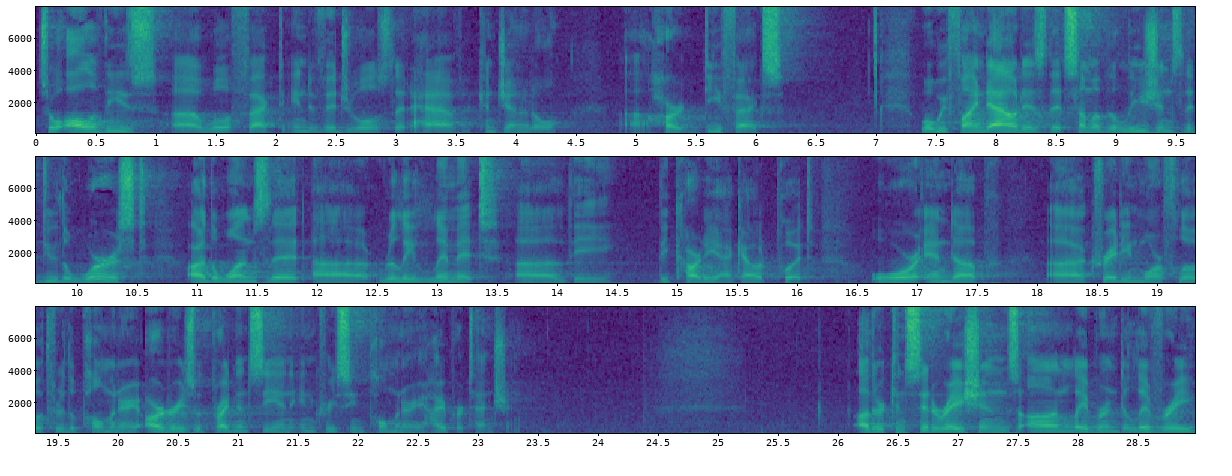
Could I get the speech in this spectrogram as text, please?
So all of these uh, will affect individuals that have congenital uh, heart defects. What we find out is that some of the lesions that do the worst are the ones that uh, really limit uh, the, the cardiac output or end up uh, creating more flow through the pulmonary arteries with pregnancy and increasing pulmonary hypertension. Other considerations on labor and delivery.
